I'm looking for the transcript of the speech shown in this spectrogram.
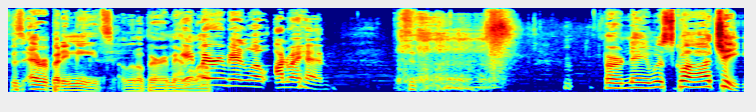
Because everybody needs a little Barry Get Manilow. Barry Manilow out of my head. Her name was Squatchy.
